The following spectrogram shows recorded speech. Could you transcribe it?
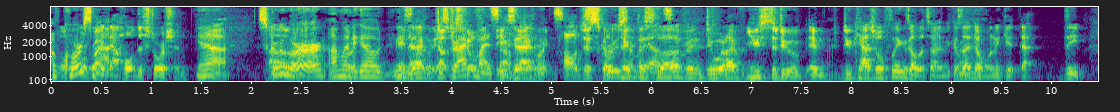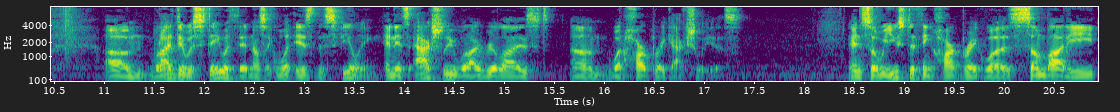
Of course right? That whole distortion. yeah, screw Um, her. I'm going to go, you exactly. know, distract go- myself. Exactly. I'll just go take this else. love and do what I used to do and do casual flings all the time because I don't want to get that deep. Um, what I did was stay with it, and I was like, "What is this feeling?" And it's actually what I realized um, what heartbreak actually is. And so we used to think heartbreak was somebody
